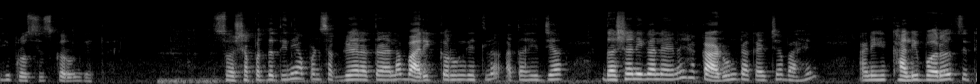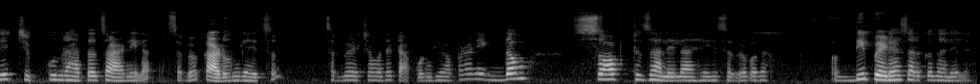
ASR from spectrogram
ही प्रोसेस करून घेतो आहे सो अशा पद्धतीने आपण सगळ्या रताळ्याला बारीक करून घेतलं. आता हे ज्या दशा निघाल्या आहे ना ह्या काढून टाकायच्या बाहेर. आणि हे खाली बरंच इथे चिपकून राहतं चाळणीला. सगळं काढून घ्यायचं. सगळं याच्यामध्ये टाकून घेऊ आपण. आणि एकदम सॉफ्ट झालेलं आहे हे सगळं बघा. अगदी पेढ्यासारखं झालेलं आहे.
